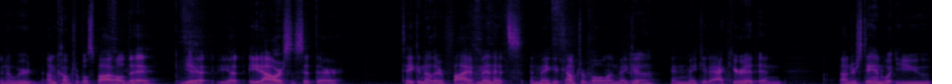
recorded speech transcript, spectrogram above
In a weird uncomfortable spot all day you Yeah. got you got eight hours to sit there take another five minutes and make it comfortable and make it and make it accurate and understand what you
